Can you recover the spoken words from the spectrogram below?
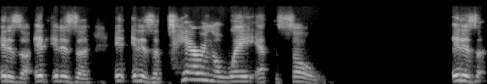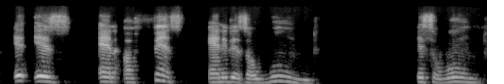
It is a it, it is a it, it is a tearing away at the soul. It is it is an offense and it is a wound. It's a wound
